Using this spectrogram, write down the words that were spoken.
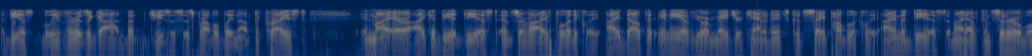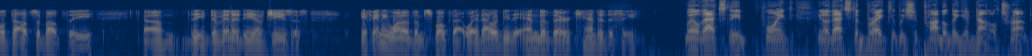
a deist believes there is a God, but Jesus is probably not the Christ in my era, I could be a deist and survive politically. I doubt that any of your major candidates could say publicly, "I am a deist and I have considerable doubts about the um, the divinity of Jesus." If any one of them spoke that way, that would be the end of their candidacy. Well, that's the point. You know, that's the break that we should probably give Donald Trump.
